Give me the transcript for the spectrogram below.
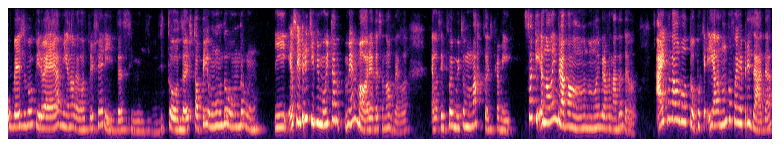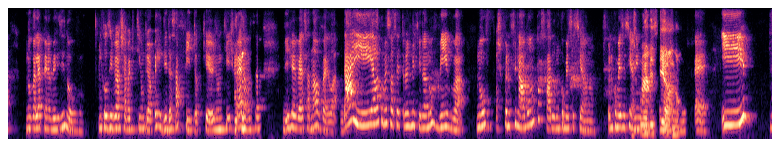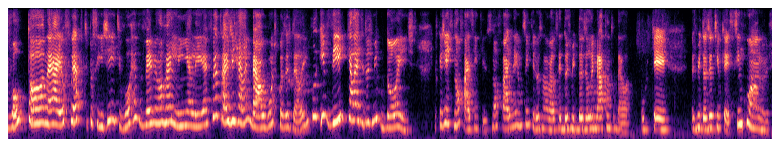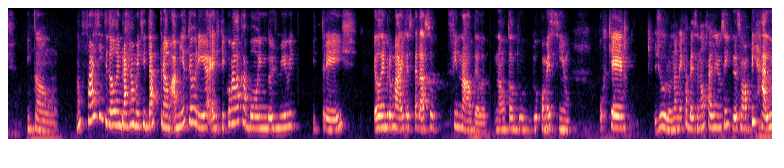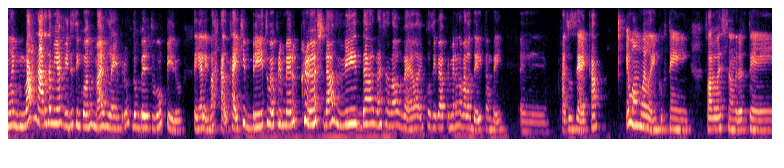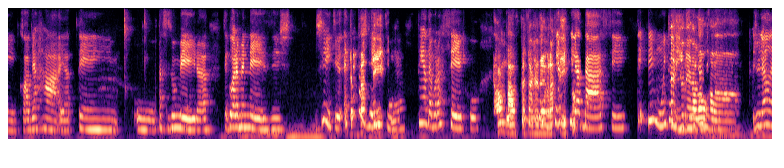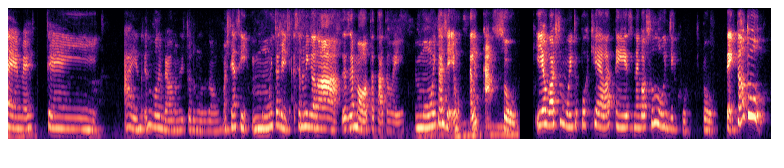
o Beijo do Vampiro é a minha novela preferida, assim, de todas, top 1 do 1 do 1. E eu sempre tive muita memória dessa novela. Ela sempre foi muito marcante para mim. Só que eu não lembrava ano, não lembrava nada dela. Aí quando ela voltou, porque e ela nunca foi reprisada, não vale a pena ver de novo. Inclusive eu achava que tinham já perdido essa fita, porque eu já não tinha esperança de rever essa novela. Daí ela começou a ser transmitida no Viva, no, acho que foi no final do ano passado, no começo desse ano. Acho que foi no começo desse ano, em março. Desse ano. É. E voltou, né? Aí eu fui, tipo assim, gente, vou rever minha novelinha ali. Aí fui atrás de relembrar algumas coisas dela. E vi que ela é de 2002. Eu fiquei, gente, não faz sentido. Isso não faz nenhum sentido essa novela ser de 2002 eu lembrar tanto dela. Porque 2002 eu tinha o quê? Cinco anos. Então, não faz sentido eu lembrar realmente da trama. A minha teoria é de que, como ela acabou em 2003, eu lembro mais desse pedaço final dela, não tanto do comecinho. Porque Juro, na minha cabeça não faz nenhum sentido. Eu sou uma pirralha, não lembro mais nada da minha vida cinco anos mais lembro do Beijo do Vampiro. Tem ali marcado Kaique Brito, meu primeiro crush da vida nessa novela. Inclusive, é a primeira novela dele também. É... Faz o Zeca. Eu amo o elenco que tem Flávia Alessandra, tem Cláudia Raia, tem o Tarcísio Meira, tem Glória Menezes. Gente, é tanta gente. Seco. Tem a Débora Seco. Eu amava ficar atrás da Débora Tem a Cecília Dassi. Tem, tem muita A gente. Juliana. Lohan. Julia Lemer. Tem. Ai, eu não- vou lembrar o nome de todo mundo, não. Mas tem, assim, muita gente. Se eu não me engano, a Zezé Mota tá também. Muita gente. Ela encaçou. E eu gosto muito porque ela tem esse negócio lúdico. Tipo, tem tanto.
